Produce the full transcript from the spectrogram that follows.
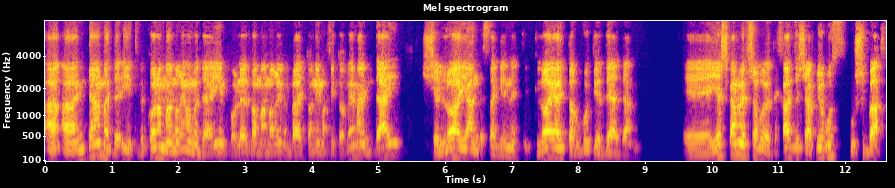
העמדה המדעית וכל המאמרים המדעיים, כולל במאמרים, בעיתונים הכי טובים, העמדה היא שלא היה הנדסה גנטית, לא היה התערבות ידי אדם. אה, יש כמה אפשרויות. אחד זה שהווירוס הושבח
